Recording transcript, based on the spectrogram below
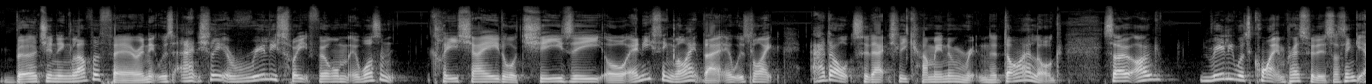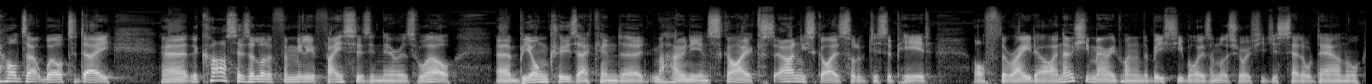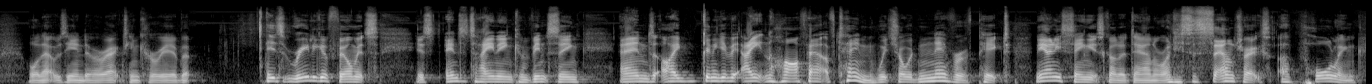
burgeoning love affair. And it was actually a really sweet film. It wasn't cliched or cheesy or anything like that. It was like adults had actually come in and written the dialogue. So I really was quite impressed with this. I think it holds up well today. Uh, the cast has a lot of familiar faces in there as well. Uh, beyond Cusack and uh, Mahoney and Sky, Skye, Ione Skye sort of disappeared off the radar. I know she married one of the Beastie Boys. I'm not sure if she just settled down or, or that was the end of her acting career, but it's a really good film. It's it's entertaining, convincing, and I'm going to give it eight and a half out of ten, which I would never have picked. The only thing it's got a downer on is the soundtrack's appalling.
